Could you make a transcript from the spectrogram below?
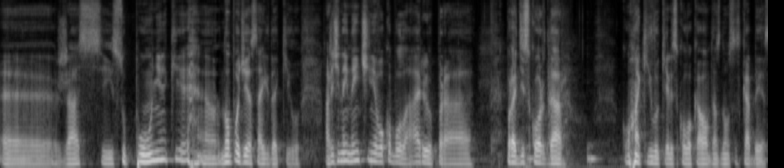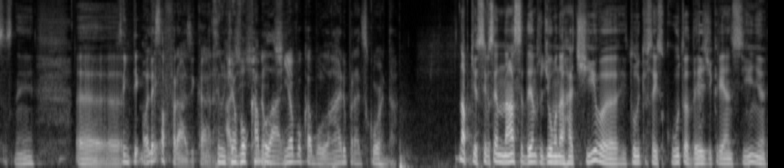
É, já se supunha que não podia sair daquilo. A gente nem, nem tinha vocabulário para discordar com aquilo que eles colocavam nas nossas cabeças. Né? Olha essa frase, cara. Você não tinha vocabulário. Não tinha vocabulário para discordar. Não, porque se você nasce dentro de uma narrativa e tudo que você escuta desde criancinha,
